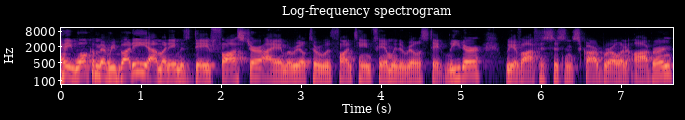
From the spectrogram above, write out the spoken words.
Hey, welcome everybody. Uh, my name is Dave Foster. I am a realtor with Fontaine Family, the real estate leader. We have offices in Scarborough and Auburn.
